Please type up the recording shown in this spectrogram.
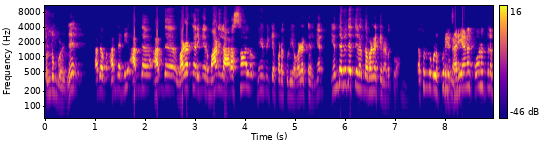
சொல்லும் பொழுது அந்த அந்த அந்த அந்த வழக்கறிஞர் மாநில அரசால் நியமிக்கப்படக்கூடிய வழக்கறிஞர் எந்த விதத்தில் அந்த வழக்கை நடத்துவார்? நான் சொல்றது உங்களுக்கு புரியும் சரியான கோணத்துல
